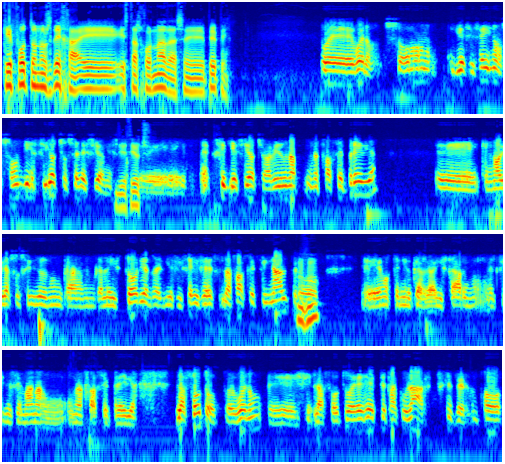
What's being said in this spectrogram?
¿Qué foto nos deja eh, estas jornadas, eh, Pepe? Pues bueno, son 16, no, son 18 selecciones. 18. Eh, sí, 18. Ha habido una, una fase previa eh, que no había sucedido nunca, nunca en la historia. Entonces, 16 es la fase final, pero eh, hemos tenido que realizar el fin de semana un- una fase previa. La foto, pues bueno, eh, la foto es espectacular. Pero no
